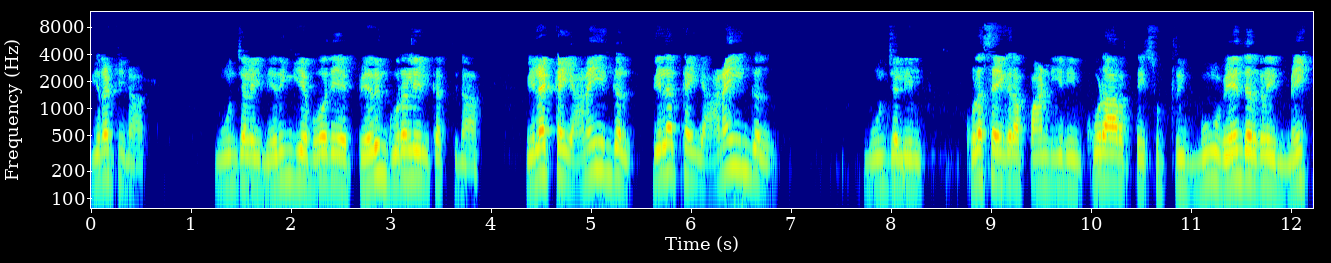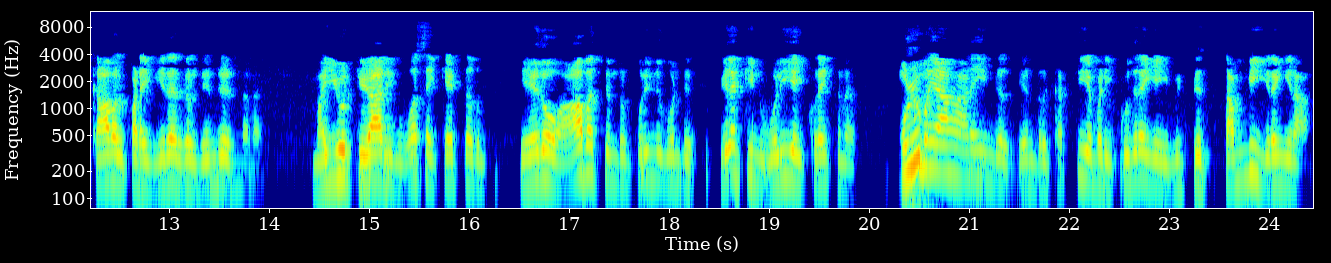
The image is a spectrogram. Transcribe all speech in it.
விரட்டினார். மூஞ்சலை நெருங்கிய போதே பெருங்குரலில் கத்தினார். விளக்கை அணையுங்கள் விளக்கை அணையுங்கள். மூஞ்சலில் குலசேகர பாண்டியனின் கூடாரத்தை சுற்றி மூவேந்தர்களின் மெய்க்காவல் படை வீரர்கள் நின்றிருந்தனர். மையூர் கிழாரின் ஓசை கேட்டதும் ஏதோ ஆபத்து என்று புரிந்து கொண்டு விளக்கின் ஒளியை குறைத்தனர். முழுமையாக அணையுங்கள் என்று கத்தியபடி குதிரையை விட்டு தம்பி இறங்கினான்.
